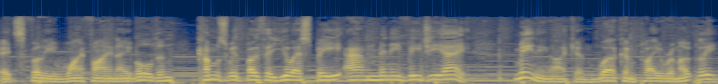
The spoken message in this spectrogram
It's fully Wi-Fi enabled and comes with both a USB and mini VGA, meaning I can work and play remotely,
